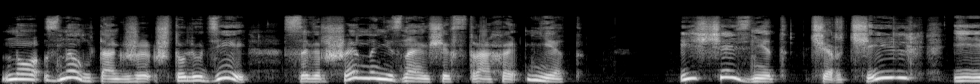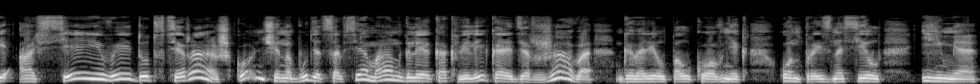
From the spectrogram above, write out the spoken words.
но знал также, что людей, совершенно не знающих страха, нет. Исчезнет Черчилль и Осеи выйдут в тираж, кончено будет совсем Англия, как великая держава», — говорил полковник. Он произносил имя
